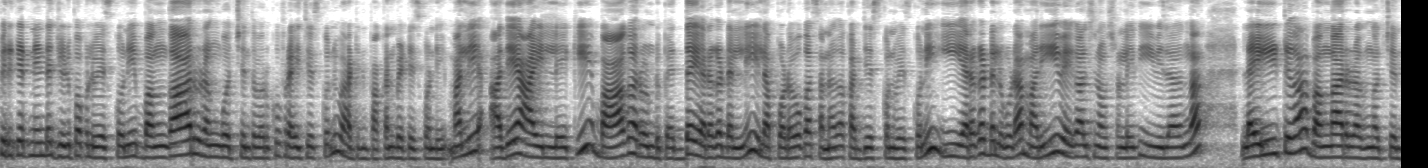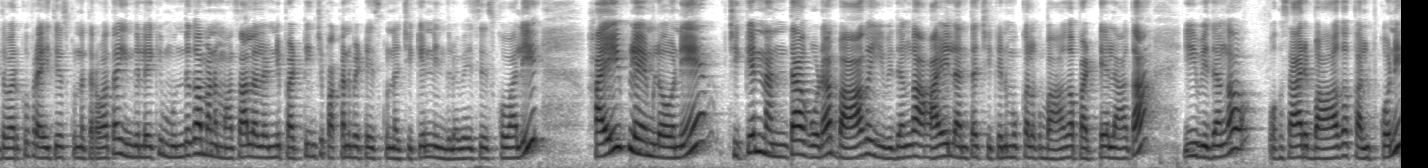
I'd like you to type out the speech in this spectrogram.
పిరికెట్ నిండా జీడిపప్పులు వేసుకొని బంగారు రంగు వచ్చేంత వరకు ఫ్రై చేసుకొని వాటిని పక్కన పెట్టేసుకోండి. మళ్ళీ అదే ఆయిల్లోకి బాగా రెండు పెద్ద ఎర్రగడ్డల్ని ఇలా పొడవుగా సన్నగా కట్ చేసుకొని వేసుకొని ఈ ఎర్రగడ్డలు కూడా మరీ వేగాల్సిన అవసరం లేదు. ఈ విధంగా లైట్గా బంగారు రంగు వచ్చేంత వరకు ఫ్రై చేసుకున్న తర్వాత ఇందులోకి ముందుగా మనం మసాలాలన్నీ పట్టించి పక్కన పెట్టేసుకున్న చికెన్ ఇందులో వేసేసుకోవాలి. హై ఫ్లేమ్లోనే చికెన్ అంతా కూడా బాగా ఈ విధంగా ఆయిల్ అంతా చికెన్ ముక్కలకు బాగా పట్టేలాగా ఈ విధంగా ఒకసారి బాగా కలుపుకొని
